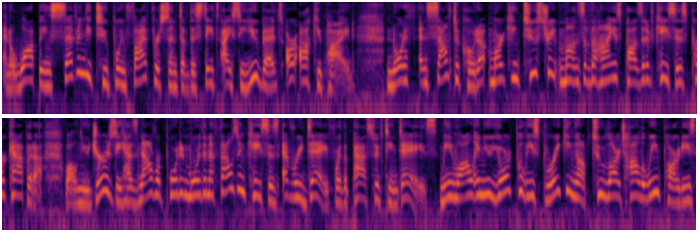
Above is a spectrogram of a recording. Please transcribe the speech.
and a whopping 72.5% of the state's ICU beds are occupied. North and South Dakota marking two straight months of the highest positive cases per capita, while New Jersey has now reported more than a thousand cases every day for the past 15 days. Meanwhile, in New York, police breaking up two large Halloween parties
